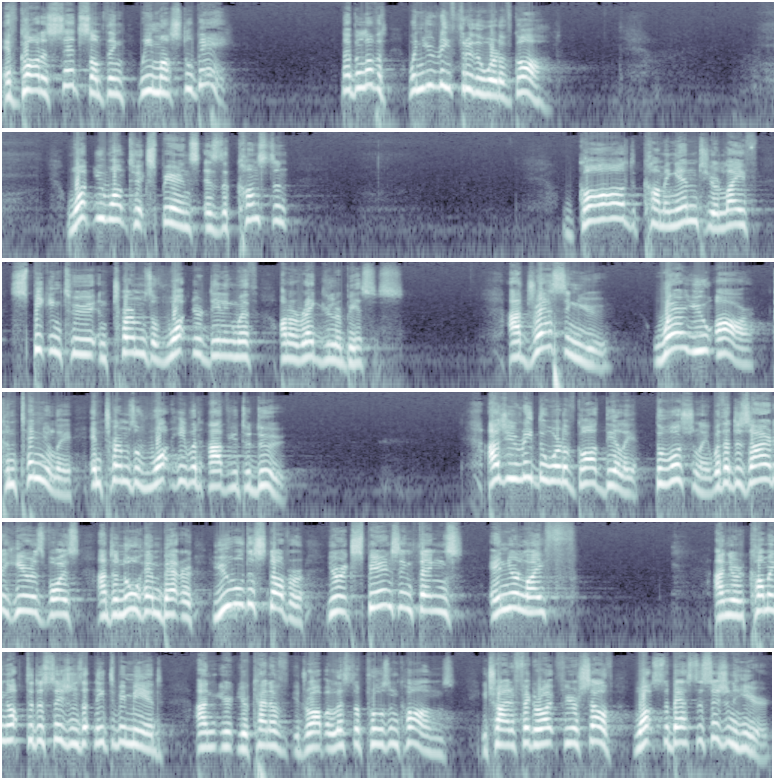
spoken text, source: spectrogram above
If God has said something, we must obey. Now, beloved, when you read through the Word of God, what you want to experience is the constant God coming into your life, speaking to you in terms of what you're dealing with on a regular basis, addressing you where you are continually in terms of what He would have you to do. As you read the Word of God daily, devotionally, with a desire to hear His voice and to know Him better, you will discover you're experiencing things in your life and you're coming up to decisions that need to be made and you're, you're kind of, you draw up a list of pros and cons. You try to figure out for yourself what's the best decision here.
